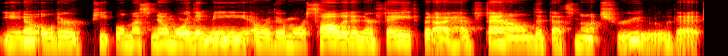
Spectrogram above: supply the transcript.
you know older people must know more than me or they're more solid in their faith but i have found that that's not true that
